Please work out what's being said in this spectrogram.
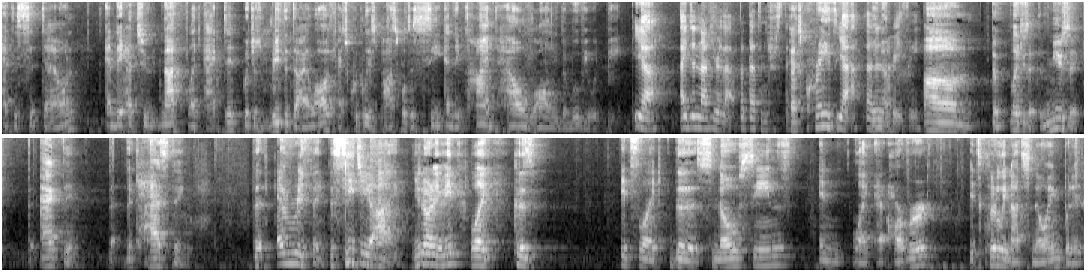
had to sit down and they had to not like act it, but just read the dialogue as quickly as possible to see and they timed how long the movie would be. Yeah, I did not hear that, but that's interesting. That's crazy. yeah, that is know? crazy. Um, the like you said, the music, the acting, the, the casting, the everything, the CGI. You know what I mean? Like, cause it's like the snow scenes in like at Harvard. It's clearly not snowing, but it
